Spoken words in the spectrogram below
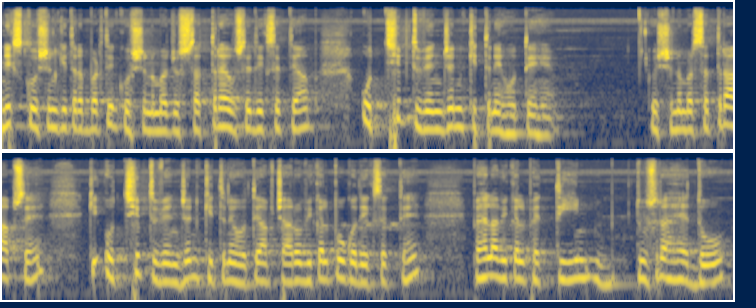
नेक्स्ट क्वेश्चन की तरफ़ बढ़ते हैं। क्वेश्चन नंबर जो सत्रह है, उसे देख सकते हैं आप। उत्क्षिप्त व्यंजन कितने होते हैं? क्वेश्चन नंबर सत्रह आपसे है कि उत्क्षिप्त व्यंजन कितने होते हैं? आप चारों विकल्पों को देख सकते हैं। पहला विकल्प है तीन, दूसरा है दो,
